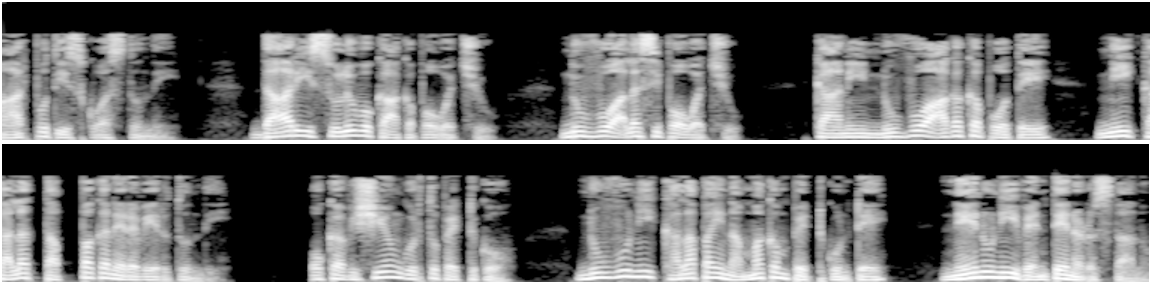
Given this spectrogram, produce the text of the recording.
మార్పు తీసుకువస్తుంది. దారి సులువు కాకపోవచ్చు నువ్వు అలసిపోవచ్చు కాని నువ్వు ఆగకపోతే నీ కల తప్పక నెరవేరుతుంది. ఒక విషయం గుర్తుపెట్టుకో నువ్వు నీ కలపై నమ్మకం పెట్టుకుంటే నేను నీ వెంటే నడుస్తాను.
